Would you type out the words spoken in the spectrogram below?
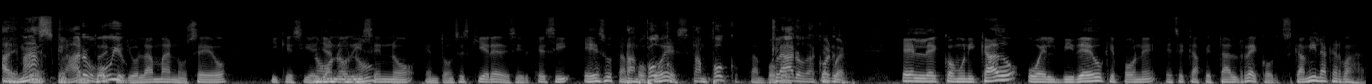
Además, el claro, de que obvio. yo la manoseo y que si ella no, dice no, entonces quiere decir que sí. Eso tampoco, Tampoco, es. tampoco. Tampoco Claro, es. de acuerdo. El eh, comunicado o el video que pone ese Cafetal Records. Camila Carvajal.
